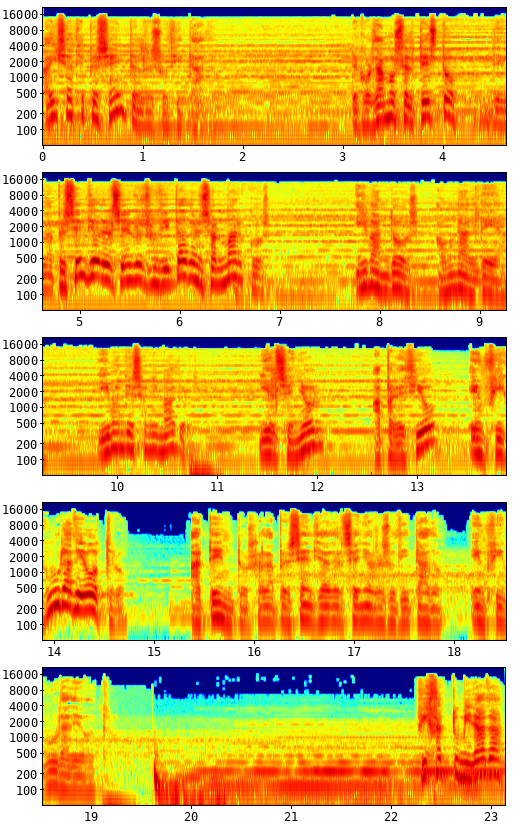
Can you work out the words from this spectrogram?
ahí se hace presente el resucitado. Recordamos el texto de la presencia del Señor resucitado en San Marcos, Iban dos a una aldea, iban desanimados, y el Señor apareció en figura de otro, atentos a la presencia del Señor resucitado en figura de otro. Fija tu mirada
